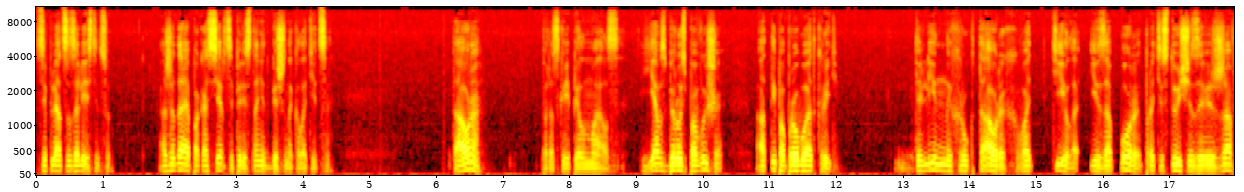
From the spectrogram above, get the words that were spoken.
цепляться за лестницу, ожидая, пока сердце перестанет бешено колотиться. «Таура?» — проскрипел Майлз. «Я взберусь повыше, а ты попробуй открыть». Длинных рук Тауры хватило и запоры, протестующе завизжав,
